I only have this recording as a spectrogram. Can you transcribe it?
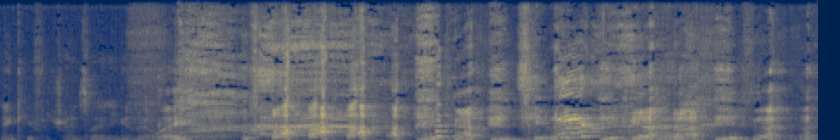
Thank you for translating it that way. See, that-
